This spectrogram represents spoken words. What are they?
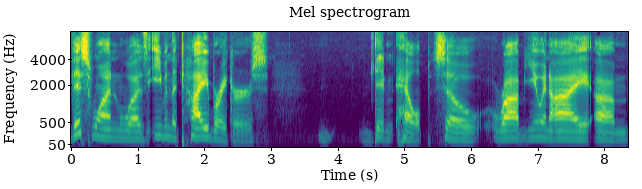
this one was even the tiebreakers didn't help. So, Rob, you and I um,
